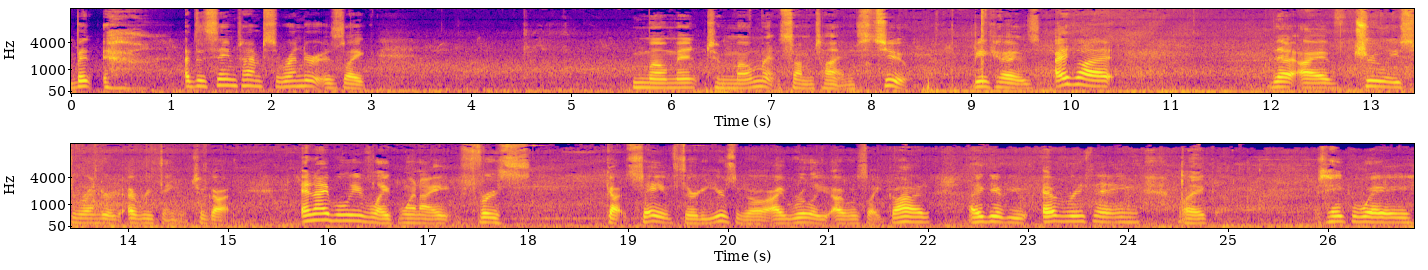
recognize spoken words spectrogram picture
But at the same time surrender is like moment to moment sometimes too. Because i thought that i've truly surrendered everything to god and I believe like when I first got saved 30 years ago, I really, I was like, God, I give you everything. Like, take away,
